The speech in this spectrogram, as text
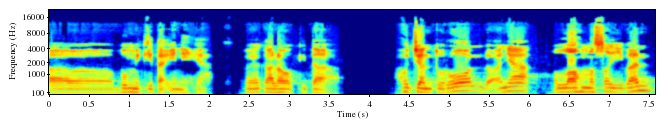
uh, bumi kita ini ya. Maka kalau kita hujan turun, doanya Allahumma sayyiban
